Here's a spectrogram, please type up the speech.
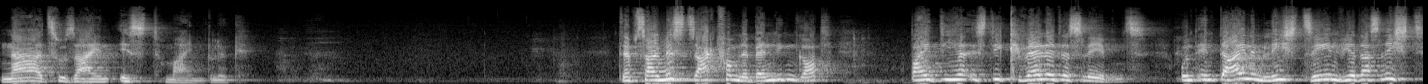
nahe zu sein ist mein Glück. Der Psalmist sagt vom lebendigen Gott, bei dir ist die Quelle des Lebens und in deinem Licht sehen wir das Licht.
